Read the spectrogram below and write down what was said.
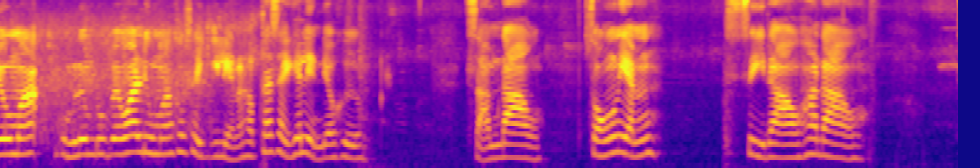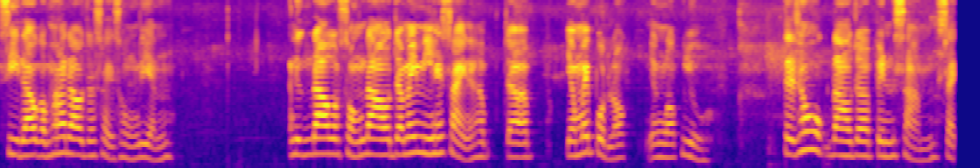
ริวมะ ผมลืมดูไปว่าริวมะเขาใส่กี่เหรียญนะครับ ถ้าใส่แค่เหรียญเดียวคือสามดาวสองเหรียญสี่ดาวห้าดาวสี่ดาวกับห้าดาวจะใส่สองเหรียญหนึ่งดาวกับสองดาวจะไม่มีให้ใส่นะครับ จะยังไม่ปลดล็อกยังล็อกอยู่ แต่ถ้าหกดาวจะเป็นสามใส่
